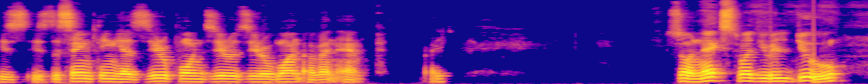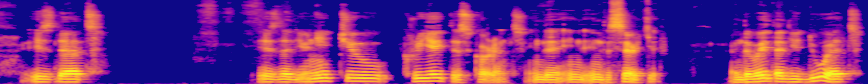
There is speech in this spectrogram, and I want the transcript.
is is the same thing as 0.001 of an amp, right? So next, what you will do is that is that you need to create this current in the in, in the circuit, and the way that you do it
